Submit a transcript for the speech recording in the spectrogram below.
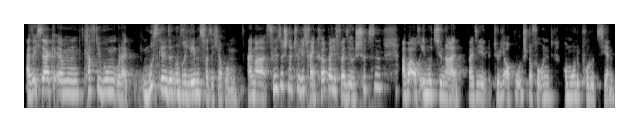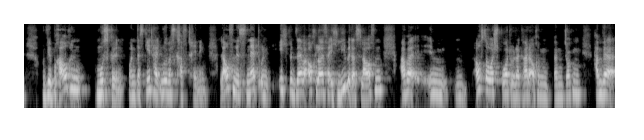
Also ich sage, ähm, Kraftübungen oder Muskeln sind unsere Lebensversicherung. Einmal physisch natürlich, rein körperlich, weil sie uns schützen, aber auch emotional, weil sie natürlich auch Botenstoffe und Hormone produzieren. Und wir brauchen Muskeln. Und das geht halt nur übers Krafttraining. Laufen ist nett und ich bin selber auch Läufer, ich liebe das Laufen, aber im Ausdauersport oder gerade auch im, beim Joggen haben wir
